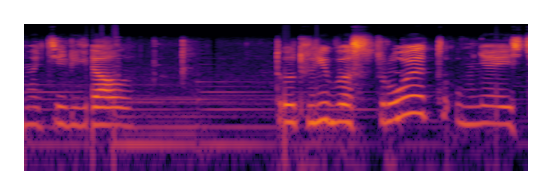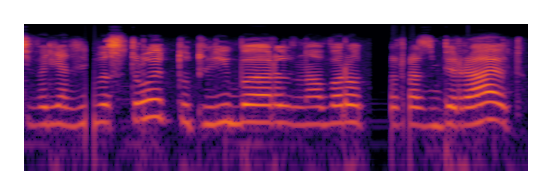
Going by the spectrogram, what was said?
материалы. Тут либо строят, у меня есть вариант, либо строят тут, либо наоборот разбирают.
